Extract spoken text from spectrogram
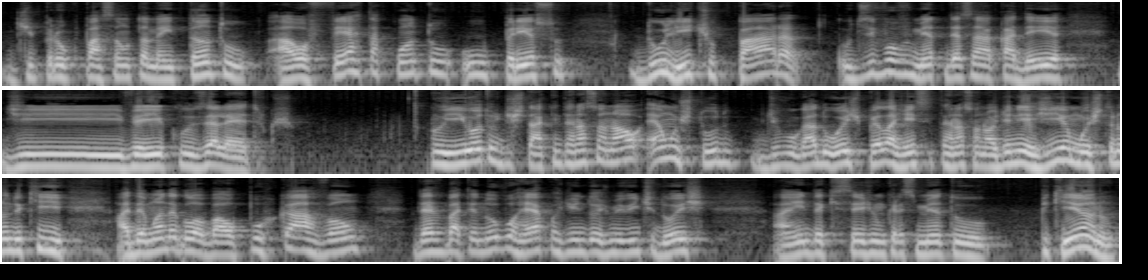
de preocupação também, tanto a oferta quanto o preço do lítio para o desenvolvimento dessa cadeia de veículos elétricos. E outro destaque internacional é um estudo divulgado hoje pela Agência Internacional de Energia, mostrando que a demanda global por carvão deve bater novo recorde em 2022, ainda que seja um crescimento pequeno,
